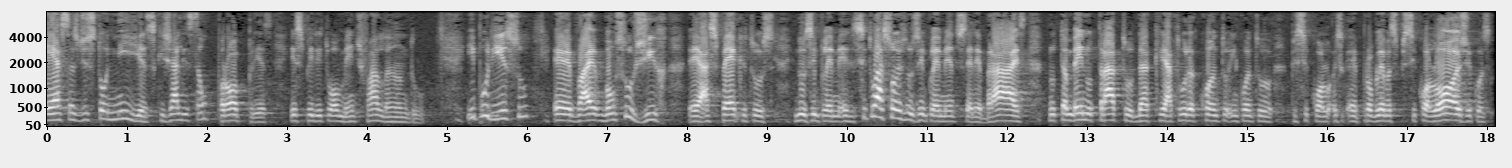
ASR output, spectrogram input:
essas distonias que já lhe são próprias espiritualmente falando. E por isso é, vai, vão surgir é, aspectos nos situações nos implementos cerebrais, no, também no trato da criatura quanto, enquanto psicolo, é, problemas psicológicos.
